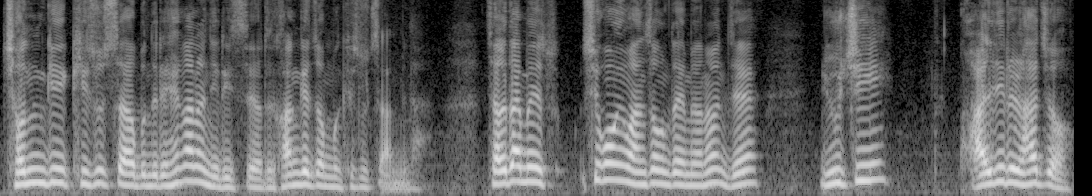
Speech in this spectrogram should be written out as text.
전기 기술사분들이 행하는 일이 있어요. 관계 전문 기술사입니다. 자, 그 다음에 시공이 완성되면은 이제 유지 관리를 하죠.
